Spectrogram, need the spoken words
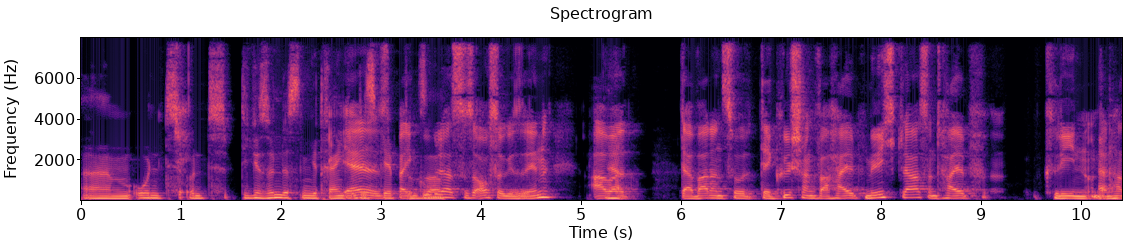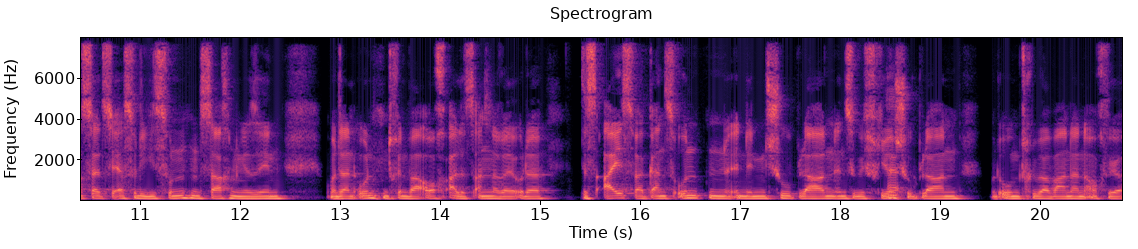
ähm, und, und die gesündesten Getränke, ja, die es gibt. Bei Google so. hast du es auch so gesehen, aber ja. da war dann so, der Kühlschrank war halb Milchglas und halb clean. Und ja. dann hast du halt zuerst so die gesunden Sachen gesehen und dann unten drin war auch alles andere oder das Eis war ganz unten in den Schubladen, in so Gefrierschubladen ja. und oben drüber waren dann auch wieder,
